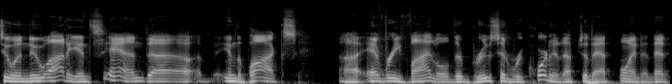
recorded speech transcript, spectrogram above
to a new audience, and uh, in the box. Uh, every vinyl that Bruce had recorded up to that point, and that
